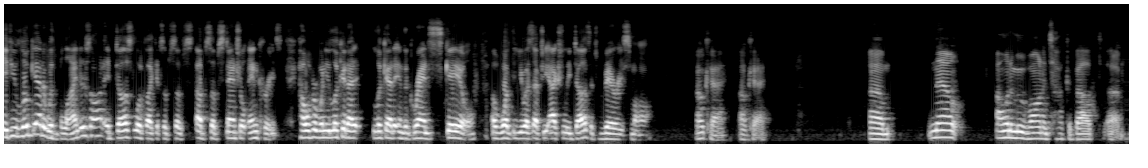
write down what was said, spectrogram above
If you look at it with blinders on, it does look like it's a, sub a substantial increase. However, when you look at it, look at it in the grand scale of what the USFG actually does, it's very small. Okay, okay. Um, now, I want to move on and talk about um,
